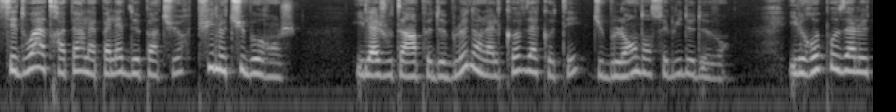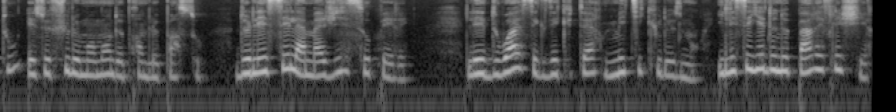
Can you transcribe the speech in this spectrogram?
ses doigts attrapèrent la palette de peinture, puis le tube orange. Il ajouta un peu de bleu dans l'alcôve d'à côté, du blanc dans celui de devant. Il reposa le tout et ce fut le moment de prendre le pinceau, de laisser la magie s'opérer. Les doigts s'exécutèrent méticuleusement. Il essayait de ne pas réfléchir,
